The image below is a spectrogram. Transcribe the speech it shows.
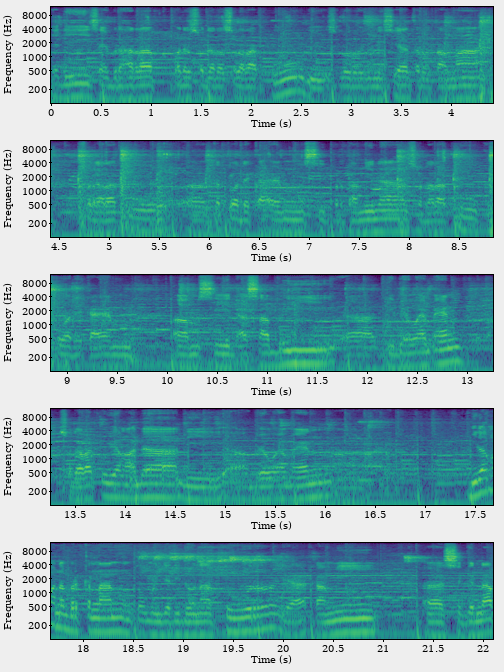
jadi saya berharap pada saudara-saudaraku di seluruh Indonesia terutama saudaraku uh, Ketua DKM Masjid Pertamina, saudaraku Ketua DKM eh, Masjid Asabri uh, di BUMN, saudaraku yang ada di BUMN bila mana berkenan untuk menjadi donatur ya kami segenap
